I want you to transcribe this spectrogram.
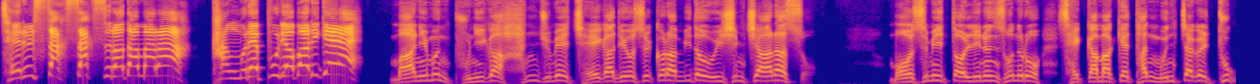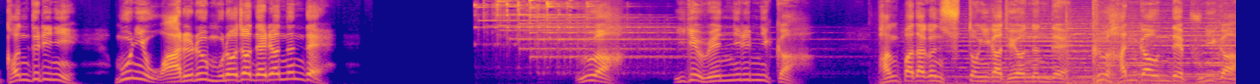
재를 싹싹 쓸어 담아라. 강물에 뿌려버리게. 마님은 분이가 한 줌의 재가 되었을 거라 믿어 의심치 않았소. 머슴이 떨리는 손으로 새까맣게 탄 문짝을 툭 건드리니 문이 와르르 무너져 내렸는데 으아 이게 웬일입니까? 방바닥은 숫덩이가 되었는데 그 한가운데 분이가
